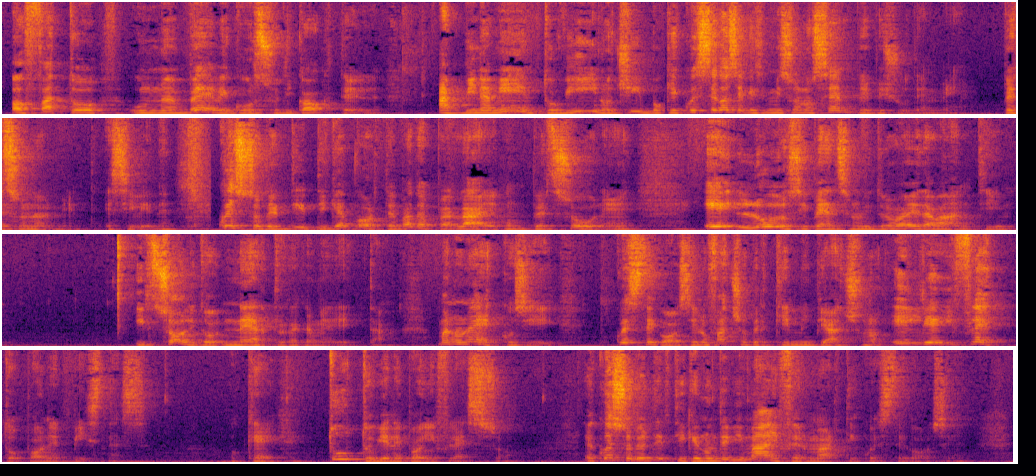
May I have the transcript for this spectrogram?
Ho fatto un breve corso di cocktail, abbinamento, vino, cibo, che queste cose che mi sono sempre piaciute a me personalmente e si vede. Questo per dirti che a volte vado a parlare con persone e loro si pensano di trovare davanti il solito nerd da cameretta, ma non è così. Queste cose lo faccio perché mi piacciono e le rifletto poi nel business. Ok? Tutto viene poi riflesso. E questo per dirti che non devi mai fermarti in queste cose.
